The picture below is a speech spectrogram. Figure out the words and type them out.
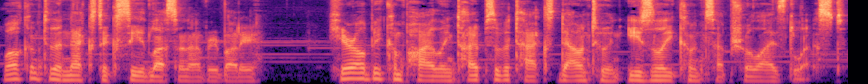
Welcome to the next Exceed lesson, everybody. Here I'll be compiling types of attacks down to an easily conceptualized list.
